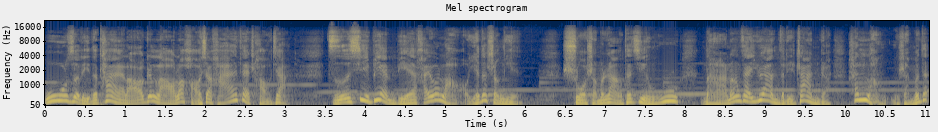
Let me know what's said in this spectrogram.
屋子里的太姥跟姥姥好像还在吵架，仔细辨别，还有姥爷的声音，说什么让他进屋，哪能在院子里站着，还冷什么的。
